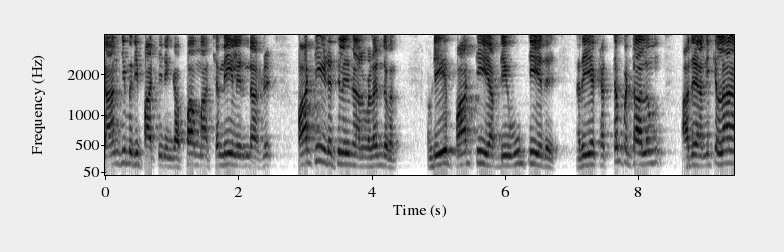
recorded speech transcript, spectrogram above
காந்திமதி பாட்டி எங்கள் அப்பா அம்மா சென்னையில் இருந்தார்கள். பாட்டி இடத்திலே நான் வளர்ந்தவன். அப்படியே பாட்டி அப்படியே ஊட்டியது. நிறைய கஷ்டப்பட்டாலும் அது அன்னைக்கெல்லாம்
